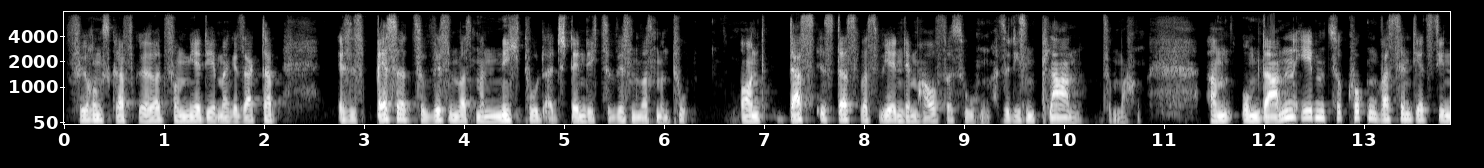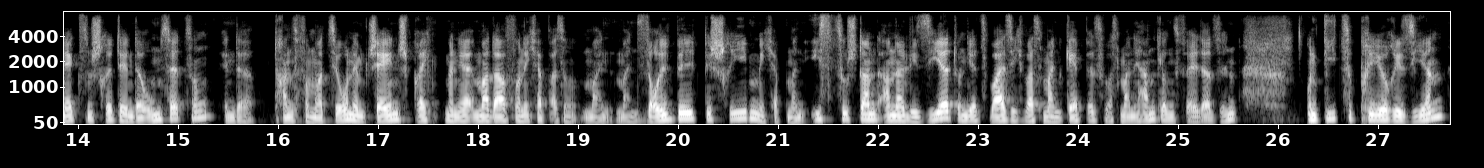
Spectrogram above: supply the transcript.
Führungskraft gehört von mir, die immer gesagt hat, es ist besser zu wissen, was man nicht tut, als ständig zu wissen, was man tut. Und das ist das, was wir in dem Hau versuchen, also diesen Plan zu machen, ähm, um dann eben zu gucken, was sind jetzt die nächsten Schritte in der Umsetzung, in der Transformation, im Change spricht man ja immer davon, ich habe also mein, mein Sollbild beschrieben, ich habe meinen Ist-Zustand analysiert und jetzt weiß ich, was mein Gap ist, was meine Handlungsfelder sind und die zu priorisieren.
